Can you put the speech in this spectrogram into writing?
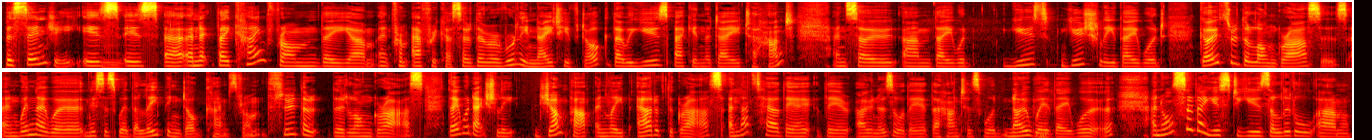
Basenji is is uh, and they came from the um, from Africa, so they were a really native dog. They were used back in the day to hunt, and so um, they would use usually they would go through the long grasses and when they were and this is where the leaping dog comes from through the, the long grass they would actually jump up and leap out of the grass and that's how their their owners or their the hunters would know where they were. And also they used to use a little um,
